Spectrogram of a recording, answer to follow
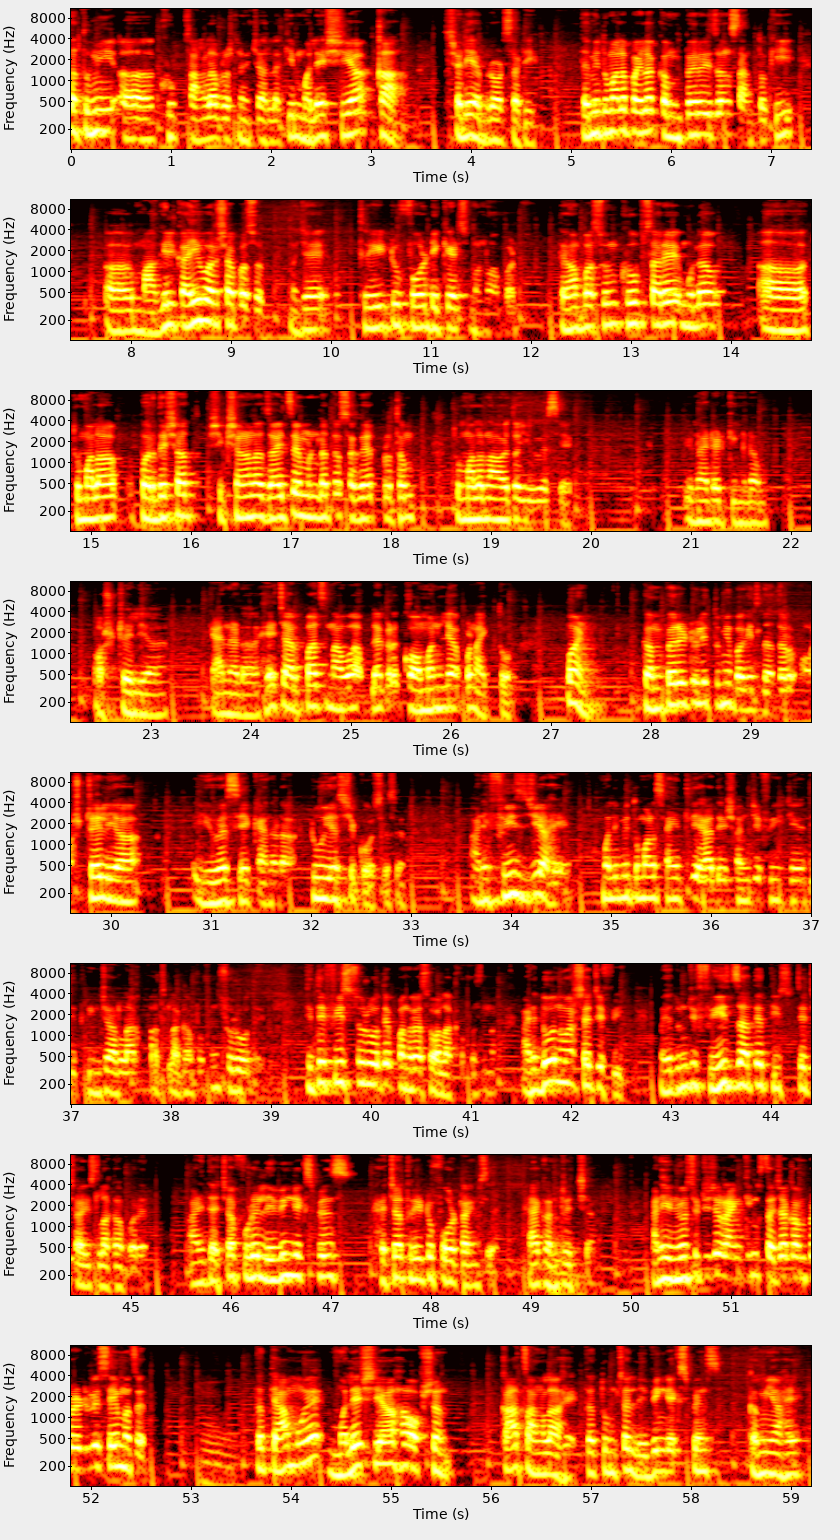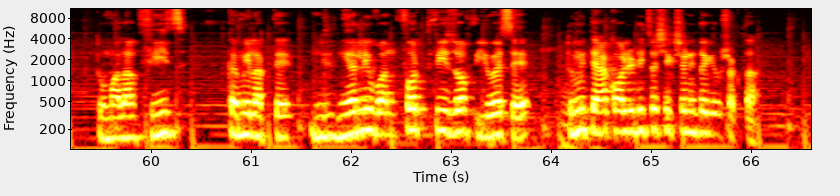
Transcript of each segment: तर तुम्ही खूप चांगला प्रश्न विचारला की मलेशिया का स्टडी अब्रॉडसाठी? तर मी तुम्हाला पहिला कंपॅरिझन सांगतो की मागील काही वर्षापासून म्हणजे थ्री टू फोर डिकेट्स म्हणू आपण तेव्हापासून खूप सारे मुलं तुम्हाला परदेशात शिक्षणाला जायचं आहे म्हणलं तर सगळ्यात प्रथम तुम्हाला नाव येतं U S A United Kingdom Australia Canada हे चार पाच नावं आपल्याकडे कॉमनली आपण ऐकतो. पण कम्पॅरेटिव्हली तुम्ही बघितलं तर Australia U S A Canada two इयर्सचे courses आहेत. आणि फीज जी आहे म्हणजे मी तुम्हाला सांगितली ह्या देशांची फी जी आहे ती तीन चार लाख पाच लाखापासून सुरू होते. तिथे फीज सुरू होते पंधरा सोळा लाखापासून. आणि दोन वर्षाची फी म्हणजे तुमची फीज जाते तीस ते चाळीस लाखापर्यंत. आणि त्याच्या पुढे लिव्हिंग एक्सपेन्स ह्याच्या थ्री टू फोर टाइम्स आहे ह्या कंट्रीजच्या आणि युनिव्हर्सिटीचे रँकिंग त्याच्या कम्पॅरेटिव्हली सेमच आहेत. तर त्यामुळे मलेशिया हा ऑप्शन का चांगला आहे? तर तुमचं लिव्हिंग एक्सपेन्स कमी आहे. तुम्हाला फीज कमी लागते. Nearly one fourth fees of U S A तुम्ही त्या क्वालिटीचं शिक्षण इथं घेऊ शकता.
